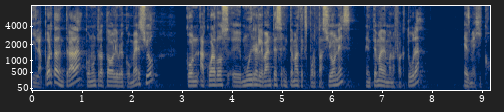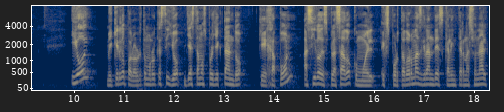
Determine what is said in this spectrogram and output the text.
Y la puerta de entrada, con un tratado de libre comercio, con acuerdos eh, muy relevantes en temas de exportaciones, en tema de manufactura, es México. Y hoy, mi querido Pablo Alberto Morro Castillo, ya estamos proyectando que Japón ha sido desplazado como el exportador más grande a escala internacional.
